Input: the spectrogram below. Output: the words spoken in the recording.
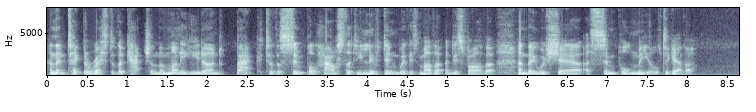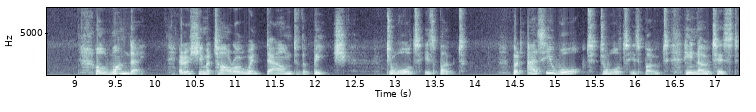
and then take the rest of the catch and the money he'd earned back to the simple house that he lived in with his mother and his father, and they would share a simple meal together. Well, one day, Urashima Taro went down to the beach towards his boat, but as he walked towards his boat, he noticed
